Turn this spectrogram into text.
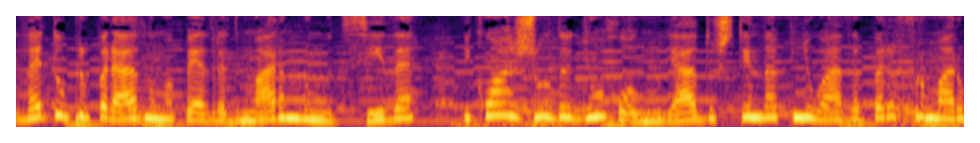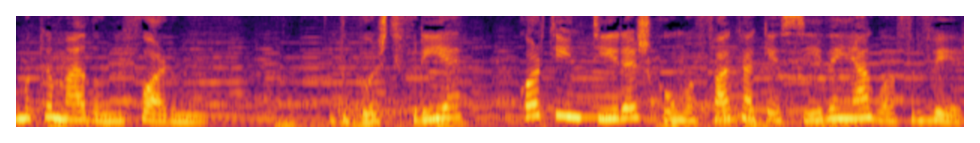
deita-o preparado numa pedra de mármore umedecida e, com a ajuda de um rolo molhado, estenda a pinhoada para formar uma camada uniforme. Depois de fria, corte em tiras com uma faca aquecida em água a ferver.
